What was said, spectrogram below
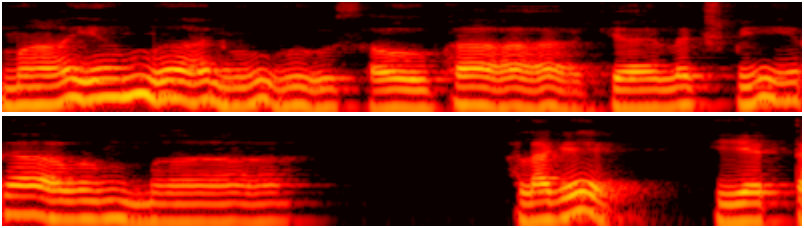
మాయమ్మ నువ్వు సౌభాగ్యలక్ష్మీ రావమ్మ. అలాగే ఎట్ట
